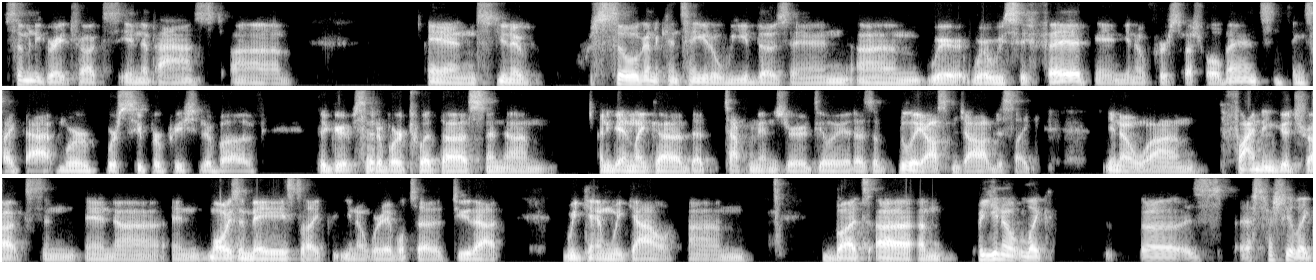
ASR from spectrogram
so many great trucks in the past. Um, and you know still going to continue to weave those in um, where where we see fit and you know for special events and things like that. We're we're super appreciative of the groups that have worked with us and um, and again like uh, that tapping manager Delia does a really awesome job just like you know um, finding good trucks and and uh, and I'm always amazed like you know we're able to do that week in week out. Um, but um, but you know like uh, especially like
